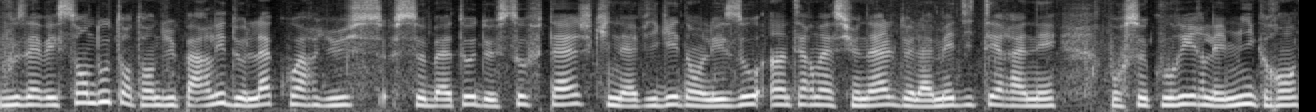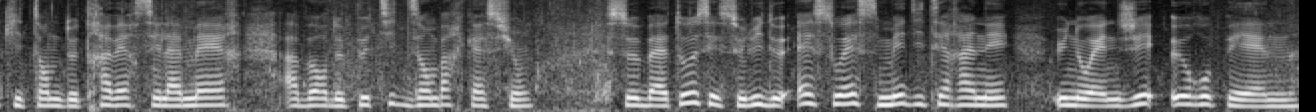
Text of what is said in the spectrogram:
Vous avez sans doute entendu parler de l'Aquarius, ce bateau de sauvetage qui naviguait dans les eaux internationales de la Méditerranée pour secourir les migrants qui tentent de traverser la mer à bord de petites embarcations. Ce bateau, c'est celui de SOS Méditerranée, une ONG européenne.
